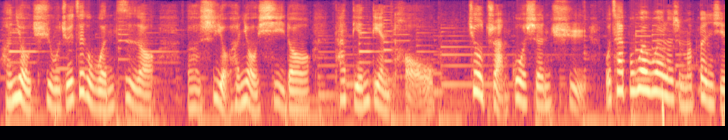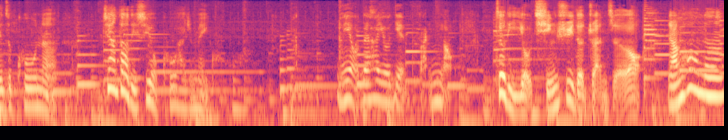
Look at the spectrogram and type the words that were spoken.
很有趣，我觉得这个文字哦，呃，是有很有戏的哦。他点点头，就转过身去。我才不会为了什么笨鞋子哭呢。这样到底是有哭还是没哭？没有，但他有点烦恼。这里有情绪的转折哦，然后呢，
